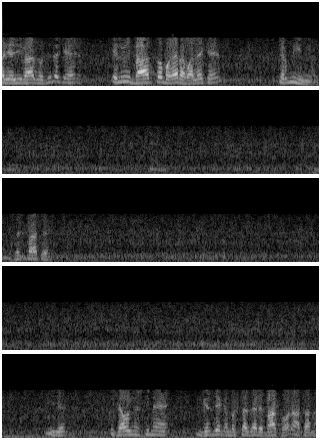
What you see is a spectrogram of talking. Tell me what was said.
یہ عجیب بات ہوتی ہے کہ علمی بات تو بغیر حوالے کے کرنی ہی نہیں ہوتی۔ سچ بات ہے۔ پشاور یونیورسٹی میں گرجے کا مسئلہ زیر بات ہو رہا تھا نا،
